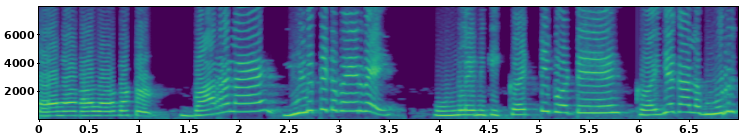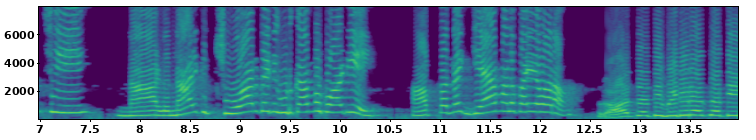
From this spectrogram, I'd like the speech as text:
ஆஹா நான் வரமாட்டேன். வரல இழுத்துட்டு போயிருவேன் உங்களை இன்னைக்கு கட்டி போட்டு கைய கால முறிச்சு நாலு நாளைக்கு சோறு தண்ணி கொடுக்காம போடி அப்பதான் ஏமல பையன் வரும். ராசாத்தி விடு ராசாத்தி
